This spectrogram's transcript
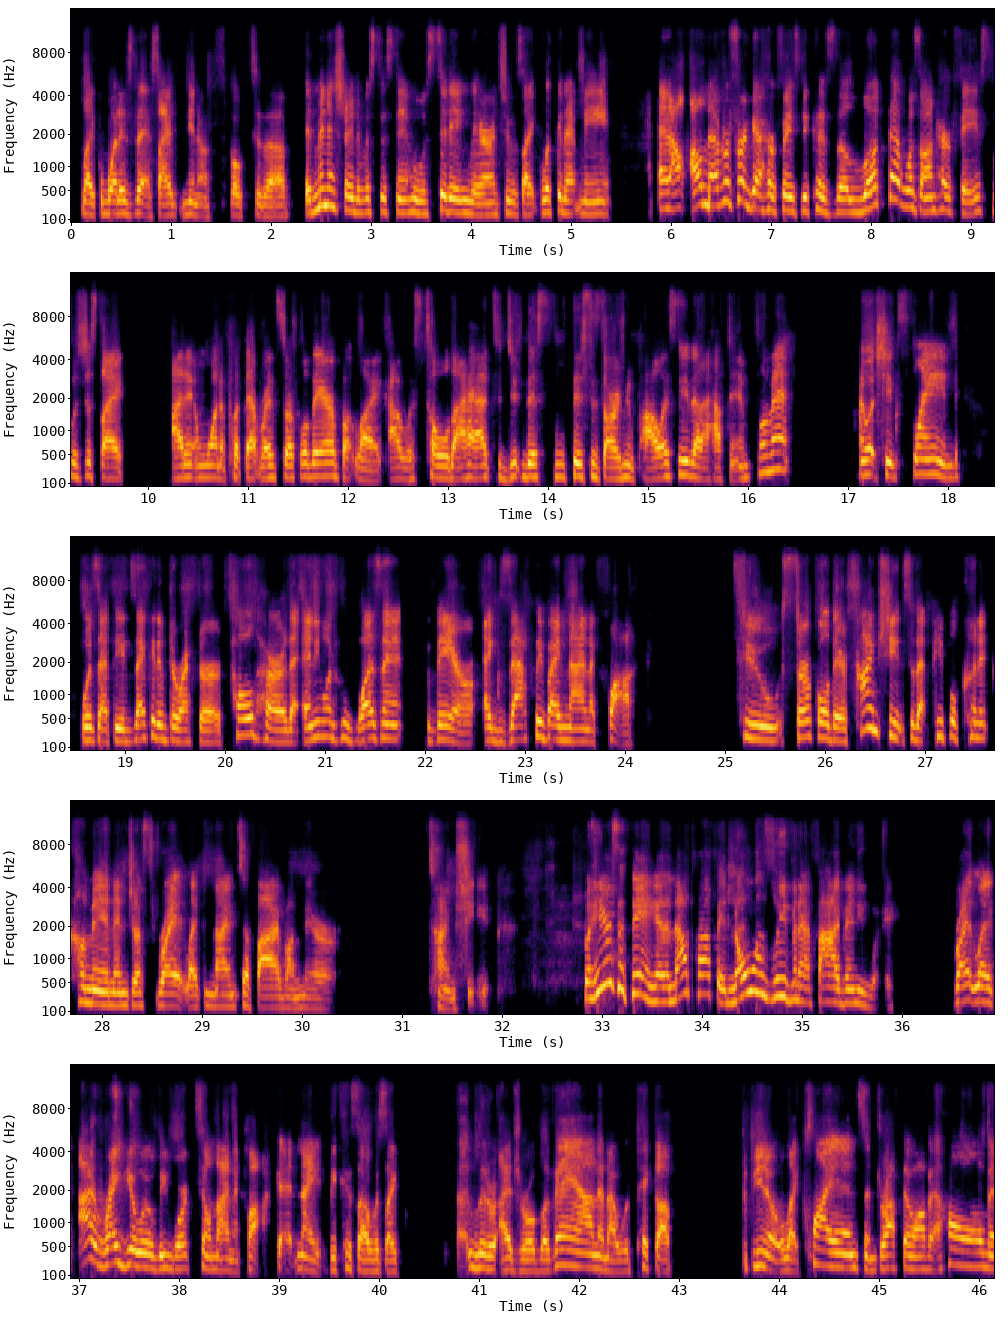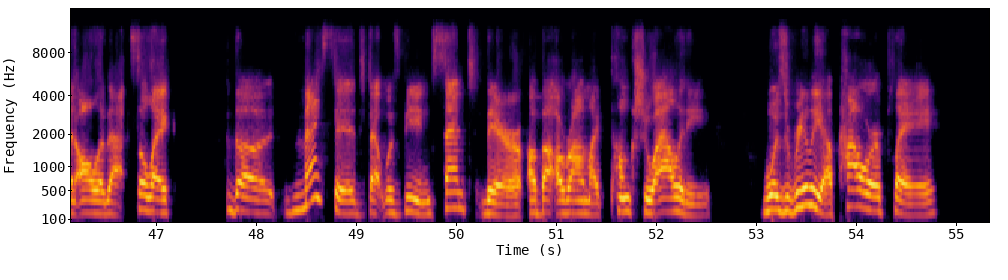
like, what is this? I, you know, spoke to the administrative assistant who was sitting there and she was like looking at me. And I'll, I'll never forget her face because the look that was on her face was just like, I didn't want to put that red circle there, but like I was told I had to do this. This is our new policy that I have to implement. And what she explained was that the executive director told her that anyone who wasn't there exactly by nine o'clock to circle their timesheet so that people couldn't come in and just write like nine to five on their timesheet. But here's the thing in a nonprofit, no one's leaving at five anyway, right? Like I regularly work till nine o'clock at night because I was like, literally, I drove a van and I would pick up, you know, like clients and drop them off at home and all of that. So, like, the message that was being sent there about around like punctuality was really a power play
